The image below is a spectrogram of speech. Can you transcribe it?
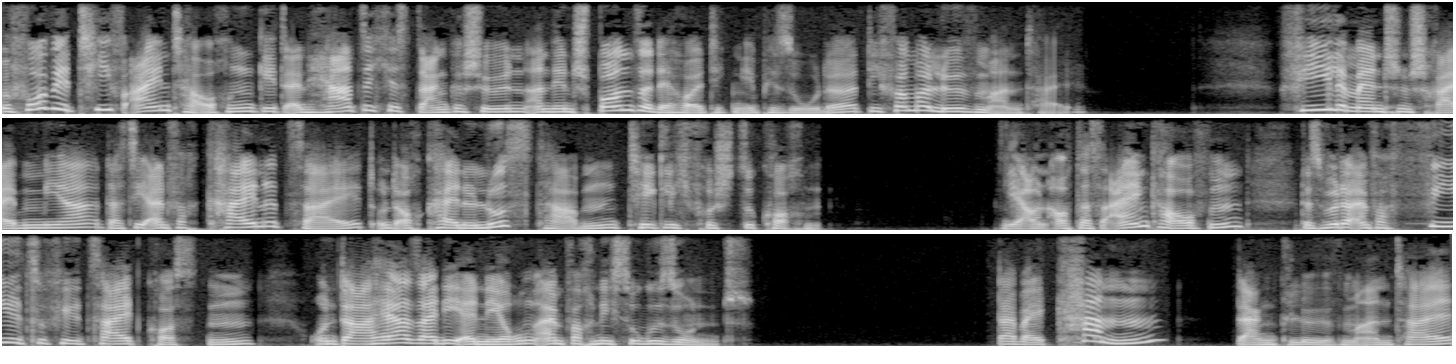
Bevor wir tief eintauchen, geht ein herzliches Dankeschön an den Sponsor der heutigen Episode, die Firma Löwenanteil. Viele Menschen schreiben mir, dass sie einfach keine Zeit und auch keine Lust haben, täglich frisch zu kochen. Ja, und auch das Einkaufen, das würde einfach viel zu viel Zeit kosten und daher sei die Ernährung einfach nicht so gesund. Dabei kann, dank Löwenanteil,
